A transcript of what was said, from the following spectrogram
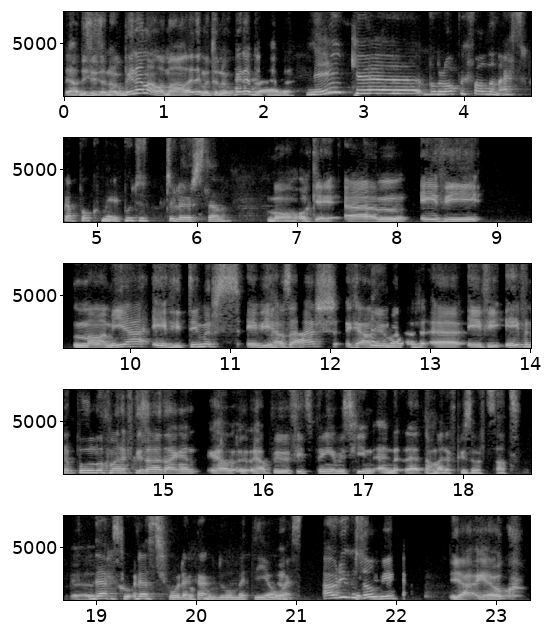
Ja, die zitten ook binnen allemaal, hè? die moeten ook binnen blijven. Nee, ik, eh, voorlopig valt een achterklap ook mee. Ik moet u teleurstellen. Bon, oké. Ehm, Evi Mamma Mia, Evi Timmers, Evi Hazard. Ga nu maar eh Evi Evenepoel nog maar even uithangen. Ga, ga op uw fiets springen misschien en rijd nog maar even door het stad. Eh, Dat is goed, dat, is goed, dat ga ik doen met die jongens. Houd u gezond. Evi? Ja, jij ook.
